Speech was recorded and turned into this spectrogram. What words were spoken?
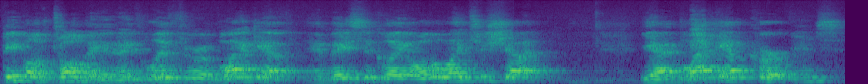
People have told me they've lived through a blackout, and basically all the lights are shut. You had blackout curtains,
